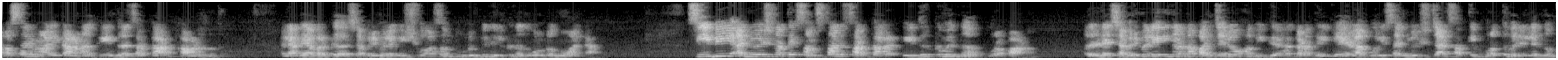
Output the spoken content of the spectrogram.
അവസരമായിട്ടാണ് കേന്ദ്ര സർക്കാർ കാണുന്നത്. അല്ലാതെ അവർക്ക് ശബരിമല വിശ്വാസം തുളുമ്പി നിൽക്കുന്നത് കൊണ്ടൊന്നുമല്ല. സി ബി ഐ അന്വേഷണത്തെ സംസ്ഥാന സർക്കാർ എതിർക്കുമെന്ന് ഉറപ്പാണ്. അതിനിടെ ശബരിമലയിൽ നടന്ന പഞ്ചലോഹ വിഗ്രഹ കടത്തിൽ കേരള പോലീസ് അന്വേഷിച്ചാൽ സത്യം പുറത്തു വരില്ലെന്നും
